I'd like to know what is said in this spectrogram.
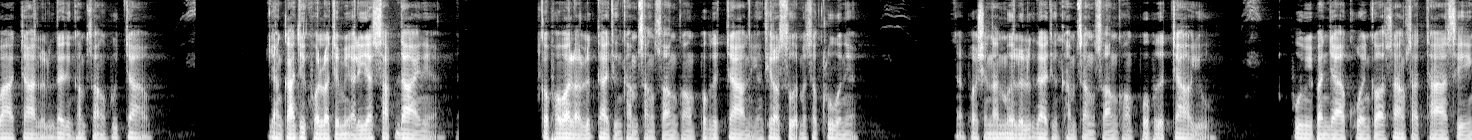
บาอาจารย์เราลึกได้ถึงคำสอนของพระเจ้า อย่างการที่คนเราจะมีอริยทรัพย์ได้เนี่ยก็เพราะว่าเราลึกได้ถึงคำสั่งสอนของพระพุทธเจ้าเนี่ยอย่างที่เราสวดเมื่อสักครู่เนี่ยนะเพราะฉะนั้นเมื่อเราลึกได้ถึงคำสั่งสอนของพระพุทธเจ้าอยู่ ผู้มีปัญญาควรก่อสร้างศรัทธาศีล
